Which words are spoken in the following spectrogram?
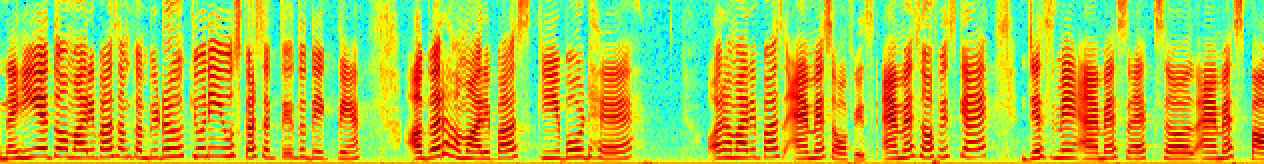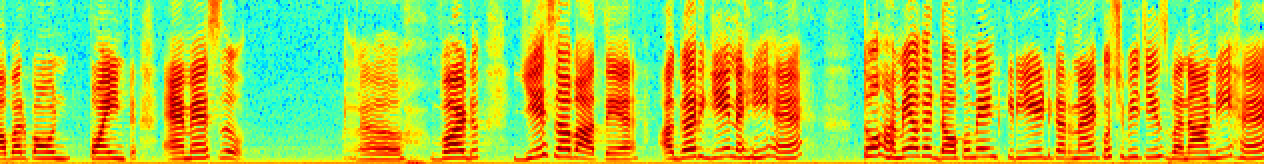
नहीं है तो हमारे पास हम कंप्यूटर को क्यों नहीं यूज़ कर सकते? तो देखते हैं। अगर हमारे पास कीबोर्ड है और हमारे पास M S Office M S Office क्या है? जिसमें M S Excel M S PowerPoint M S Word ये सब आते हैं। अगर ये नहीं है तो हमें अगर डॉक्यूमेंट क्रिएट करना है, कुछ भी चीज़ बनानी है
